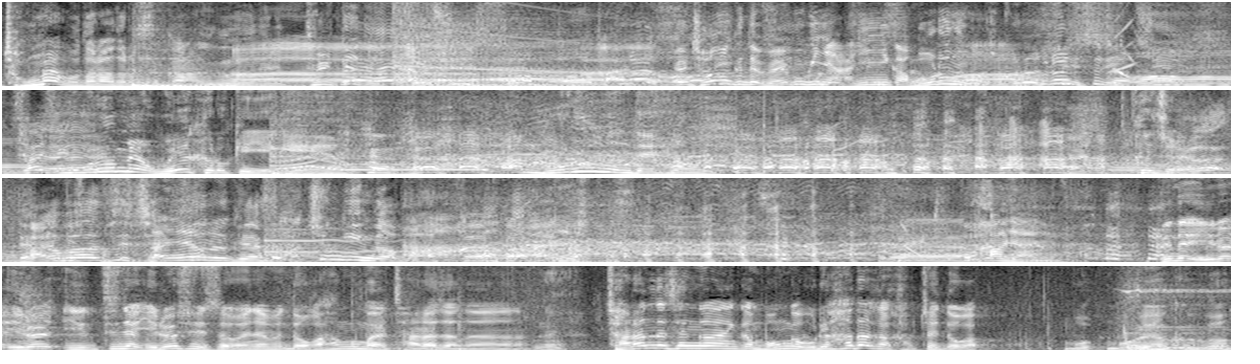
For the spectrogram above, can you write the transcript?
정말 못 알아들었을까라는 의문이 들 때도 있어요. 저는 근데 외국인이 아니니까 모르는 거죠. 그럴 수 있지. 사실 모르면 왜 그렇게 얘기해요? 아 모르는데 형. 그죠? 내가 봤을 때 잭슨은 그냥 사춘기인가 봐. 아니 아니. 근데 이럴 이럴 이- 진짜 이럴 수 있어. 왜냐면 너가 한국말 잘하잖아. 잘한다 생각하니까 뭔가 우리 하다가 갑자기 너가 뭐 뭐예요 그거?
